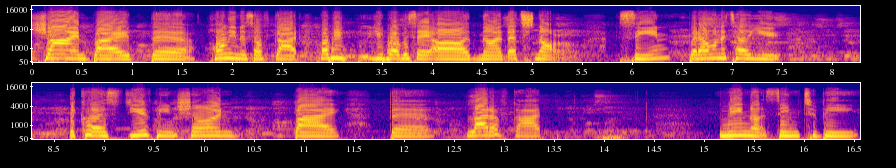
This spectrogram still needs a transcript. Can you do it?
shined by the holiness of God. Probably you probably say, "Oh no, that's not sin," but I want to tell you because you've been shown by the light of God. may not seem to be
